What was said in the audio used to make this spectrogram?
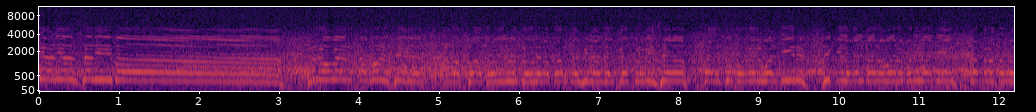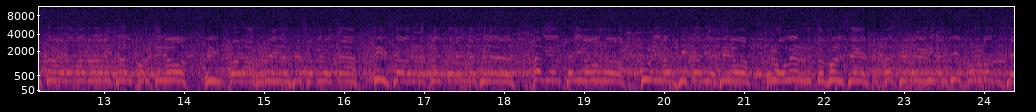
de Alianza Lima. Roberto Holsen a los cuatro minutos de la parte final del compromiso. La dejó correr Gualdir y quedó en el mano a mano por Ibáñez. La pelota arrastró a la mano derecha del portero. Infla las redes esa pelota y se abre la cuenta del Nacional. Alianza Lima 1, Universitario 0. Roberto Holsen hace revivir al viejo romance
